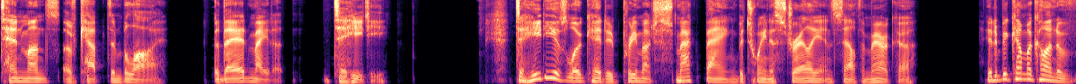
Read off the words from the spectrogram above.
10 months of Captain Bligh. But they had made it. Tahiti. Tahiti is located pretty much smack bang between Australia and South America. It had become a kind of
